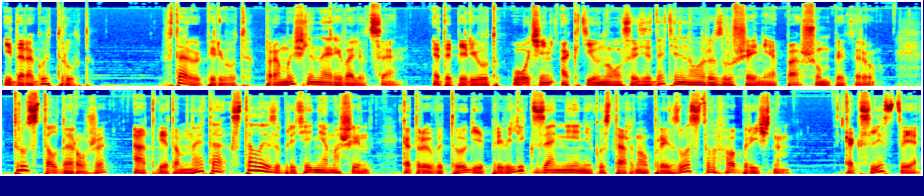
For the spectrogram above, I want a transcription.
и дорогой труд. Второй период – промышленная революция. Это период очень активного созидательного разрушения по Шумпетеру. Труд стал дороже, а ответом на это стало изобретение машин, которые в итоге привели к замене кустарного производства фабричным. Как следствие,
